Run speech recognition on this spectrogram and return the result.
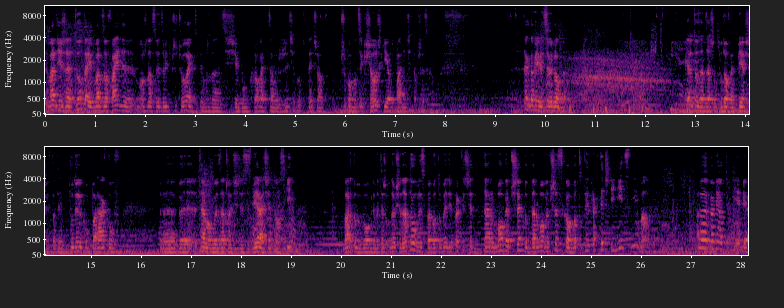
Tym bardziej, że tutaj bardzo fajny można sobie zrobić przyczółek, tutaj można się bunkrować całe życie, bo tutaj trzeba przy pomocy książki odpalić to wszystko. Tak to mniej więcej wygląda. Tu zaczął budowę pierwszych tutaj budynków, baraków, by te mogły zacząć zbierać jednostki. Warto by było, gdyby też udał się na tą wyspę, bo tu będzie praktycznie darmowy przychód, darmowe wszystko, bo tutaj praktycznie nic nie ma. Ale pewnie o tym nie wie.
